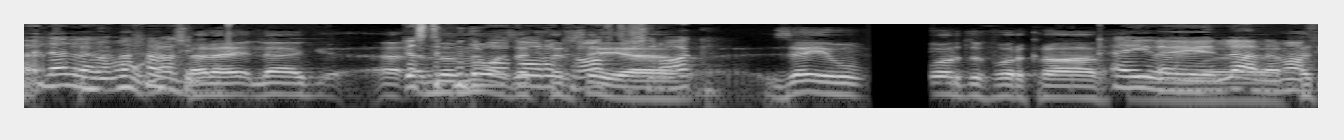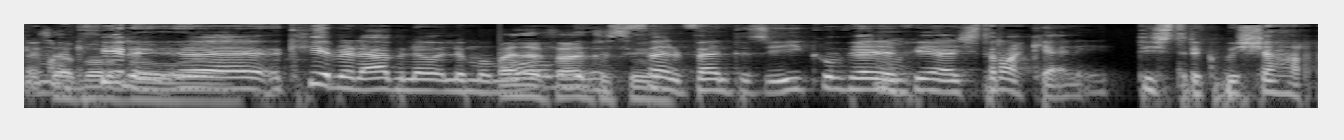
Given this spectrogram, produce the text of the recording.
لا لا, لا ما فهمت. لا لا قصدك مثل Craft اشتراك؟ زي World of Warcraft أيوه. أي لا لا ما في كثير آه كثير من الألعاب لما Final Fantasy Final Fantasy يكون فيها فيها اشتراك يعني تشترك بالشهر.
